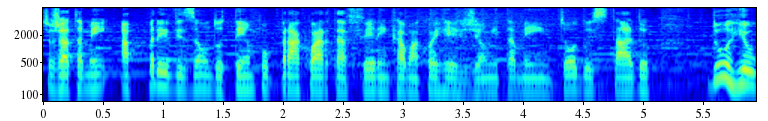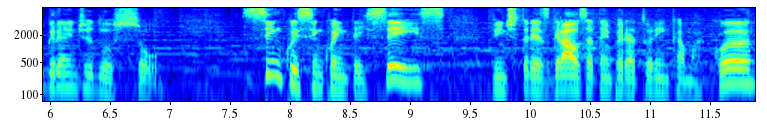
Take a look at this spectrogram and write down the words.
Já já também a previsão do tempo para quarta-feira em Camacoa região e também em todo o estado do Rio Grande do Sul. 5h56, 23 graus a temperatura em Camacuã.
